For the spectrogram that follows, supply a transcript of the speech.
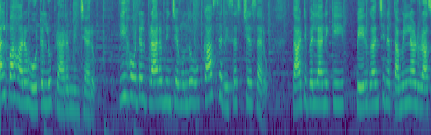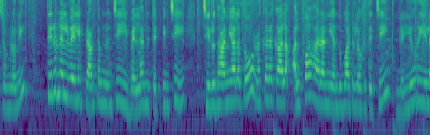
అల్పాహార హోటళ్ళు ప్రారంభించారు. ఈ హోటల్ ప్రారంభించే ముందు కాస్త రీసెర్చ్ చేశారు. తాటి బెల్లానికి పేరుగాంచిన తమిళనాడు రాష్ట్రంలోని తిరునెల్వేలి ప్రాంతం నుంచి ఈ బెల్లాన్ని తెప్పించి చిరుధాన్యాలతో రకరకాల అల్పాహారాన్ని అందుబాటులోకి తెచ్చి నెల్లూరియుల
